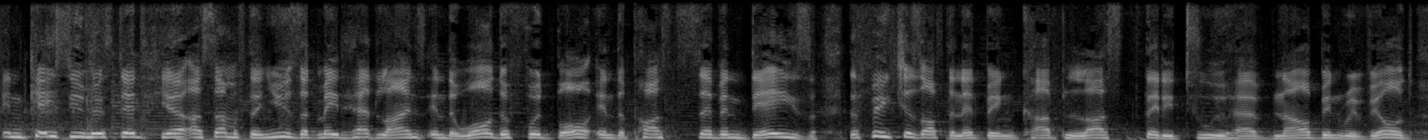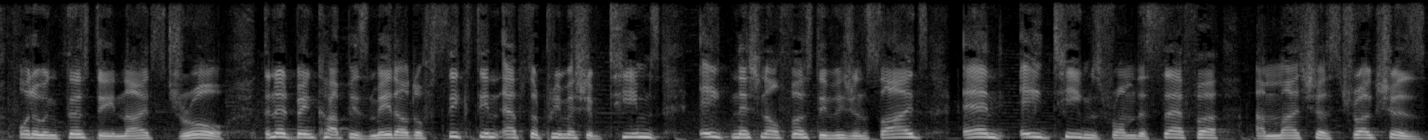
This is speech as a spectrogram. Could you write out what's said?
In case you missed it, here are some of the news that made headlines in the world of football in the past seven days. The fixtures of the Nedbank Cup last 32 have now been revealed following Thursday night's draw. The Nedbank Cup is made out of 16 Absa Premiership teams, 8 National First Division sides, and 8 teams from the SAFA amateur structures.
